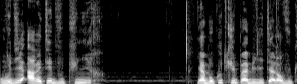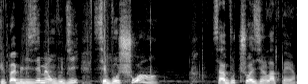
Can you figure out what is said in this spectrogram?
On vous dit arrêtez de vous punir. Il y a beaucoup de culpabilité. Alors vous culpabilisez, mais on vous dit c'est vos choix. Hein. C'est à vous de choisir la paix. Hein.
